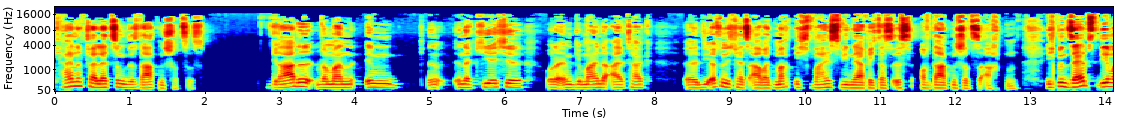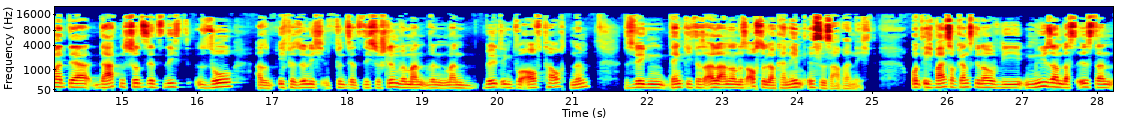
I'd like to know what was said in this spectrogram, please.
Keine Verletzung des Datenschutzes. Gerade wenn man im, äh, in der Kirche oder im Gemeindealltag äh, die Öffentlichkeitsarbeit macht, ich weiß, wie nervig das ist, auf Datenschutz zu achten. Ich bin selbst jemand, der Datenschutz jetzt nicht so, also ich persönlich finde es jetzt nicht so schlimm, wenn man, wenn mein Bild irgendwo auftaucht, ne? Deswegen denke ich, dass alle anderen das auch so locker nehmen, ist es aber nicht. Und ich weiß auch ganz genau, wie mühsam das ist, dann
